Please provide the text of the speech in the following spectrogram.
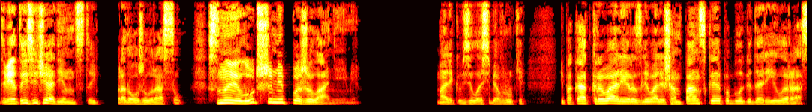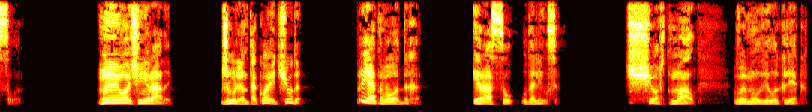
2011», — продолжил Рассел, — «с наилучшими пожеланиями». Малика взяла себя в руки и, пока открывали и разливали шампанское, поблагодарила Рассела. «Мы очень рады. Джулиан такое чудо! Приятного отдыха!» И Рассел удалился. «Черт, Мал!» — вымолвила Клек.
